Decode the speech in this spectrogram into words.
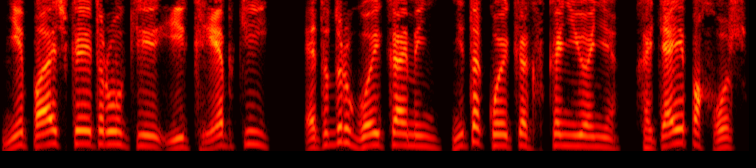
«Не пачкает руки и крепкий. Это другой камень, не такой, как в каньоне, хотя и похож.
